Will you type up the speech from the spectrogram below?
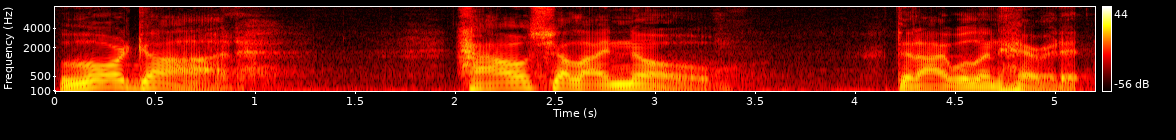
Lord God, how shall I know that I will inherit it?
